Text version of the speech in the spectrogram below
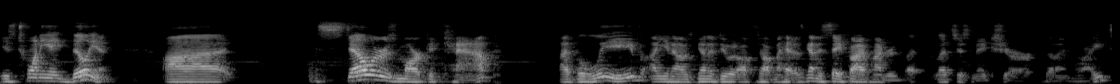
is 28 billion. Uh, Stellar's market cap, I believe, I, you know, I was going to do it off the top of my head. I was going to say 500, but let's just make sure that I'm right.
